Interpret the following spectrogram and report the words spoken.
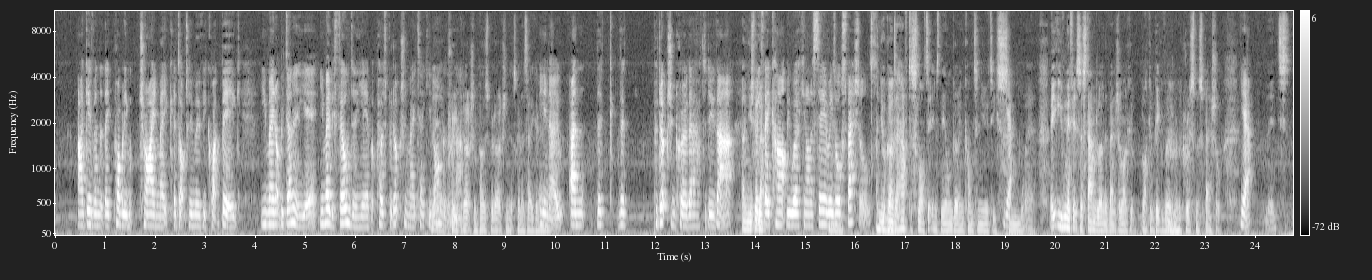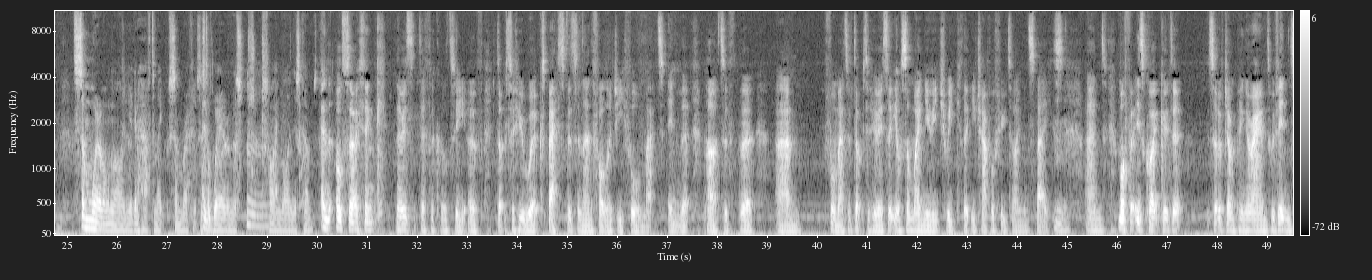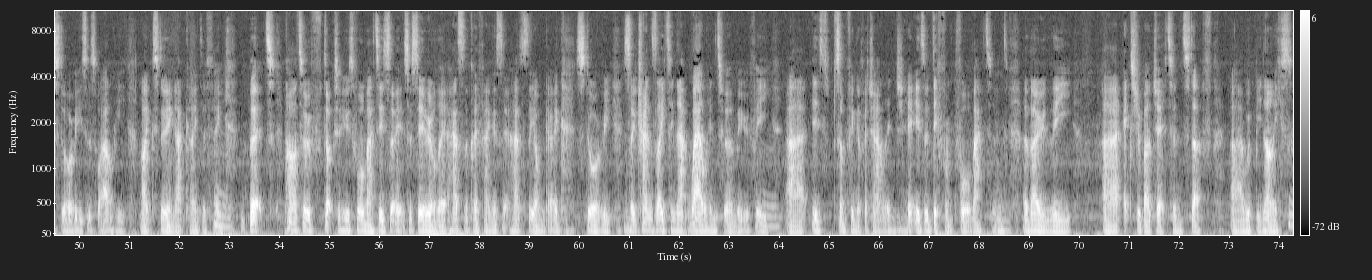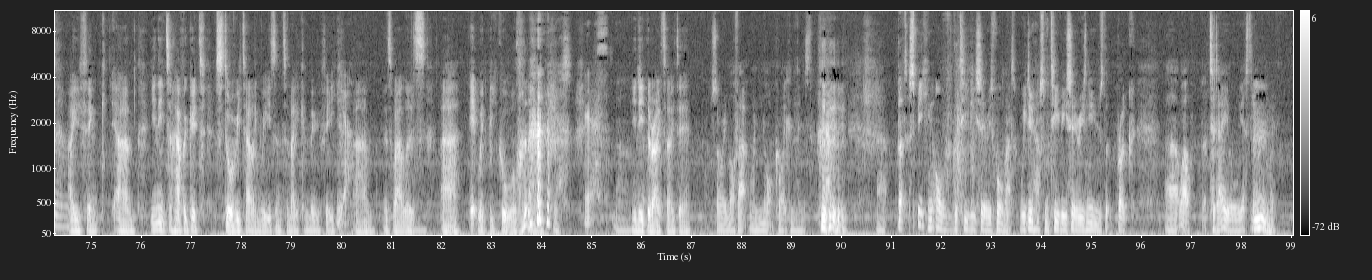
are given that they'd probably try and make a Doctor Who movie quite big, you may not be done in a year. You may be filmed in a year, but post production may take you Yeah, longer than that. pre-production, post-production. It's going to take an You age. know, and the the production crew are going to have to do that, and which going means to they can't be working on a series or specials. and you're going to have to slot it into the ongoing continuity somewhere, E- even if it's a standalone adventure like a like a big version Mm. of a Christmas special. Yeah, It's somewhere along the line you're going to have to make some references to And- where in the Mm. timeline this comes. And also, I think there is a difficulty of Doctor Who works best as an anthology format, in Mm. that part of the um, format of Doctor Who is that you're somewhere new each week, that you travel through time and space. Mm. And Moffat is quite good at sort of jumping around within stories as well. He likes doing that kind of thing. Mm. But part of Doctor Who's format is that it's a serial that has the cliffhangers, that has the ongoing story. So translating that well into a movie Mm. uh, is something of a challenge. It is a different format, and although the uh, extra budget and stuff uh, would be nice, Mm. I think um, you need to have a good storytelling reason to make a movie, Yeah. um, as well as uh, it would be cool. yes. Yes. Uh, you need the right idea. Sorry, Moffat, we're not quite convinced. uh, but speaking of the TV series format, we do have some TV series news that broke, uh, well, today or yesterday, Mm.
